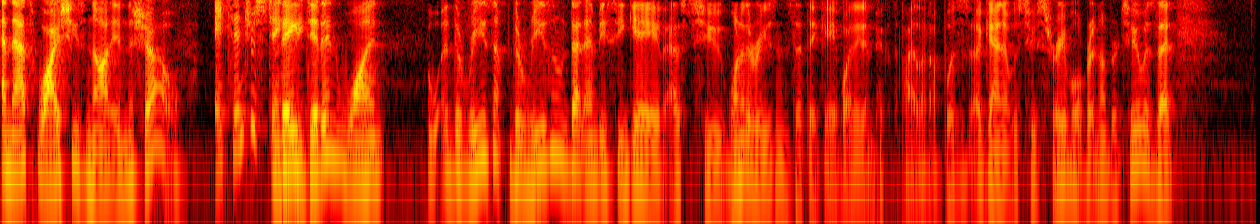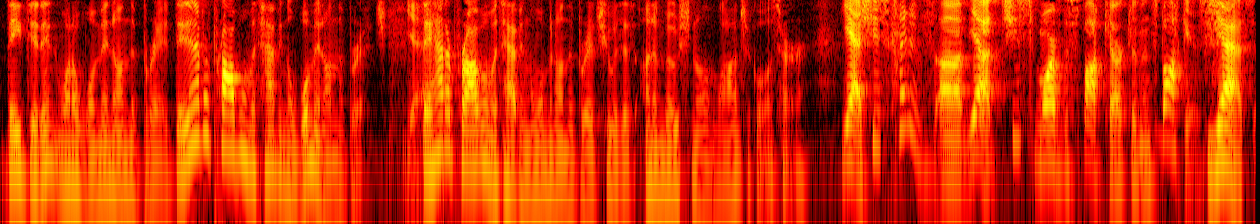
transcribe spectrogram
and that's why she's not in the show. It's interesting. They didn't want the reason the reason that NBC gave as to one of the reasons that they gave why they didn't pick the pilot up was again it was too cerebral. But number two is that they didn't want a woman on the bridge. They didn't have a problem with having a woman on the bridge. Yeah. They had a problem with having a woman on the bridge who was as unemotional and logical as her. Yeah, she's kind of uh, yeah, she's more of the Spock character than Spock is. Yes,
